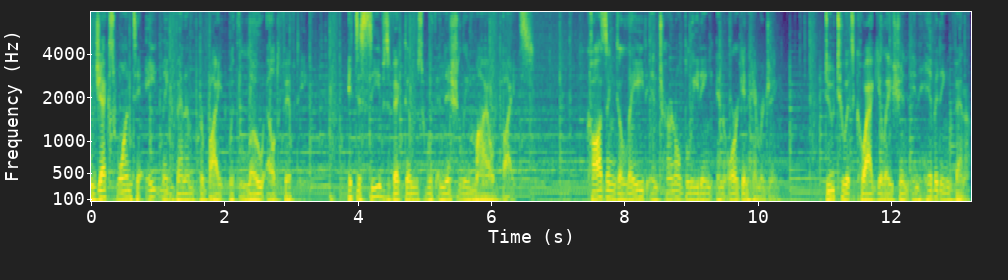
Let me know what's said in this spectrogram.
injects 1 to 8 mg venom per bite with low LD50. It deceives victims with initially mild bites, causing delayed internal bleeding and organ hemorrhaging due to its coagulation inhibiting venom.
